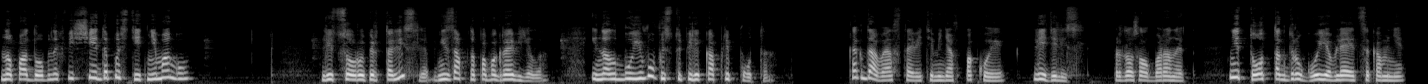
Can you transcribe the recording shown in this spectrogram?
но подобных вещей допустить не могу». Лицо Роберта Лисля внезапно побагровело, и на лбу его выступили капли пота. «Когда вы оставите меня в покое, леди Лисль?» продолжал баронет. «Не тот, так другой является ко мне.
